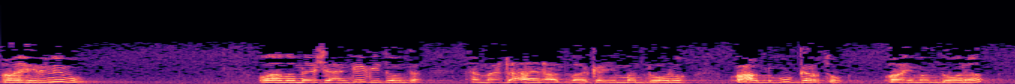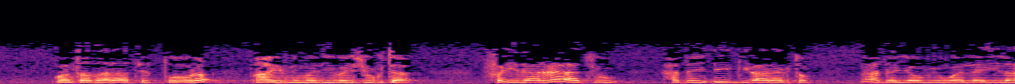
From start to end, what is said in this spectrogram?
daahirnimo. Oo ama meesha angegi doonta ama dhacaan cad baa ka iman doono waxaa lagu garto waa iman doonaa wantadaraati duhra daahirnimadii bay sugtaa. Fa idaa ra'athu hadday dhiiggii aragto bacda yawmin wa layla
